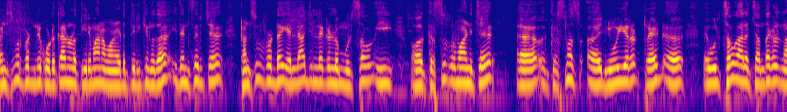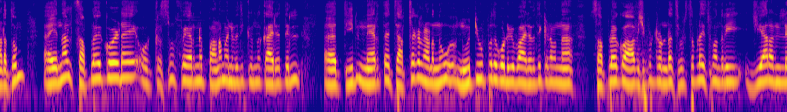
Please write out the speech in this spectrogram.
കൺസ്യൂമർ ഫണ്ടിന് കൊടുക്കാനുള്ള തീരുമാനമാണ് എടുത്തിരിക്കുന്നത്. ഇതനുസരിച്ച് കൺസ്യൂമർ ഫണ്ട് എല്ലാ ജില്ലകളിലും ഉത്സവ ഈ ക്രിസ്മസ് പ്രമാണിച്ച് ക്രിസ്മസ് ന്യൂ ഇയർ ട്രേഡ് ഉത്സവകാല ചന്തകൾ നടത്തും. എന്നാൽ സപ്ലൈകോയുടെ ക്രിസ്മസ് ഫെയറിന് പണം അനുവദിക്കുന്ന കാര്യത്തിൽ നേരത്തെ ചർച്ചകൾ നടന്നു. നൂറ്റി മുപ്പത് കോടി രൂപ അനുവദിക്കണമെന്ന് സപ്ലൈകോ ആവശ്യപ്പെട്ടിട്ടുണ്ട്. സിവിൽ സപ്ലൈസ് മന്ത്രി ജി ആർ അനിൽ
